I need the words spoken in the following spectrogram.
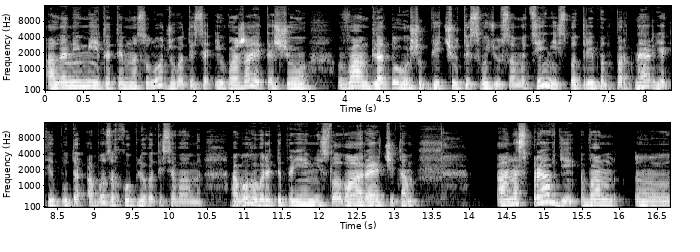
але не вмієте тим насолоджуватися і вважаєте, що вам для того, щоб відчути свою самоцінність, потрібен партнер, який буде або захоплюватися вами, або говорити приємні слова, речі там. А насправді вам е,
